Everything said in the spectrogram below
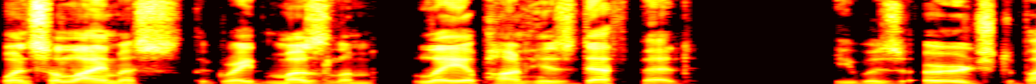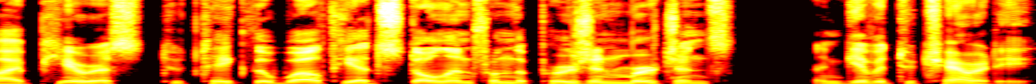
When Selimus, the great Muslim, lay upon his deathbed, he was urged by Pyrrhus to take the wealth he had stolen from the Persian merchants and give it to charity.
